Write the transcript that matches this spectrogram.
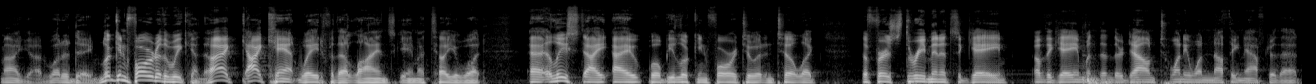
My God, what a day. Looking forward to the weekend. I, I can't wait for that Lions game. I tell you what. Uh, at least I, I will be looking forward to it until like the first three minutes of game of the game, and then they're down twenty-one nothing after that.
